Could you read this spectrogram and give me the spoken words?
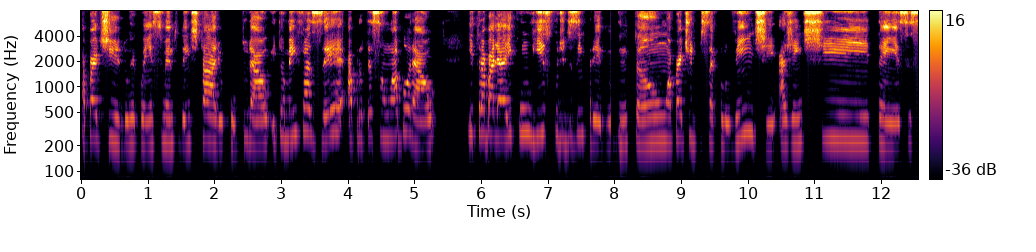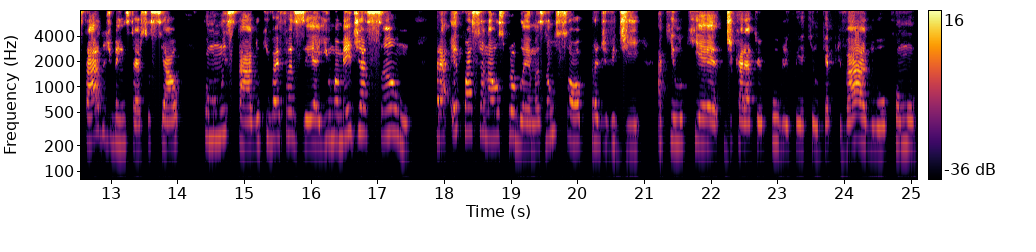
a partir do reconhecimento identitário, cultural e também fazer a proteção laboral e trabalhar aí com o risco de desemprego. Então, a partir do século XX, a gente tem esse estado de bem-estar social como um estado que vai fazer aí uma mediação para equacionar os problemas, não só para dividir aquilo que é de caráter público e aquilo que é privado, ou como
